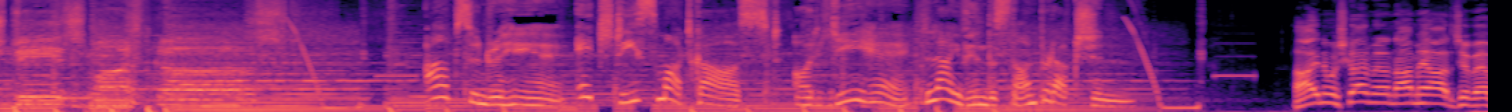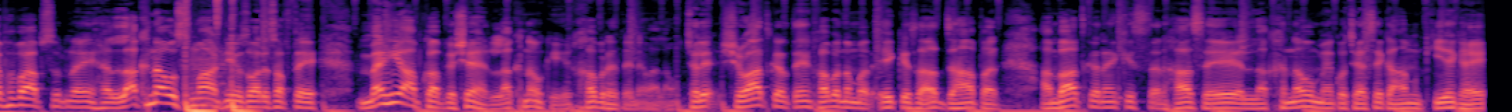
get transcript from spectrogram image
HD कास्ट आप सुन रहे हैं एच डी स्मार्ट कास्ट और ये है लाइव हिंदुस्तान प्रोडक्शन हाय नमस्कार मेरा नाम है आरजे वैभव आप सुन रहे हैं लखनऊ स्मार्ट न्यूज़ और इस हफ़्ते मैं ही आपको आपके शहर लखनऊ की खबरें देने वाला हूँ। चलिए शुरुआत करते हैं खबर नंबर एक के साथ जहाँ पर हम बात कर रहे हैं किस तरह से लखनऊ में कुछ ऐसे काम किए गए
